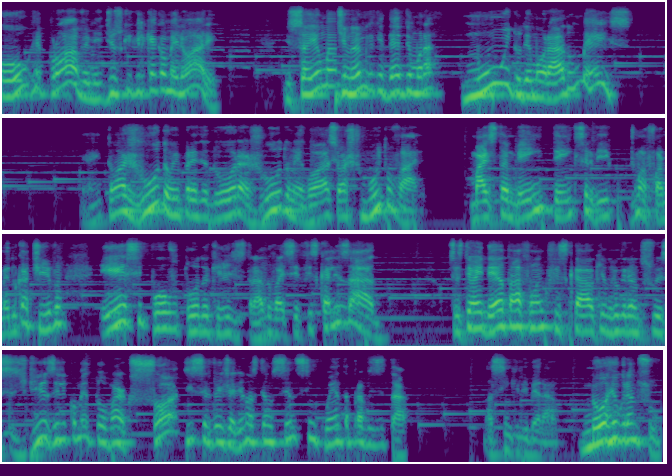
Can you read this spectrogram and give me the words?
Ou reprova, me diz o que ele quer que eu melhore. Isso aí é uma dinâmica que deve demorar muito demorado, um mês. É, então, ajuda o empreendedor, ajuda o negócio, eu acho muito válido. Mas também tem que servir de uma forma educativa. Esse povo todo aqui registrado vai ser fiscalizado vocês terem uma ideia, eu estava falando com o fiscal aqui do Rio Grande do Sul esses dias, ele comentou, Marcos, só de cervejaria nós temos 150 para visitar, assim que liberar, no Rio Grande do Sul.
